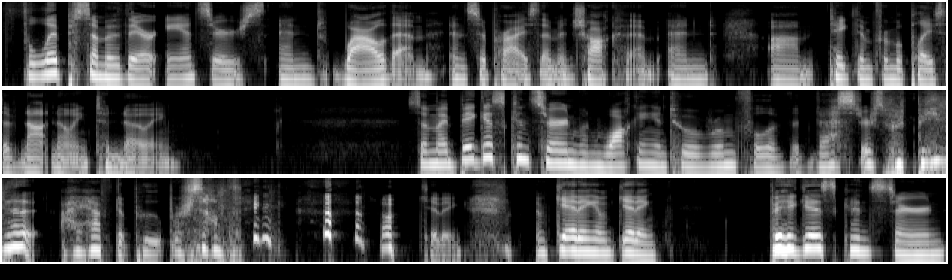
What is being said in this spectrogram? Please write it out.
flip some of their answers and wow them and surprise them and shock them and um, take them from a place of not knowing to knowing. So, my biggest concern when walking into a room full of investors would be that I have to poop or something. I'm kidding. I'm kidding. I'm kidding. Biggest concern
